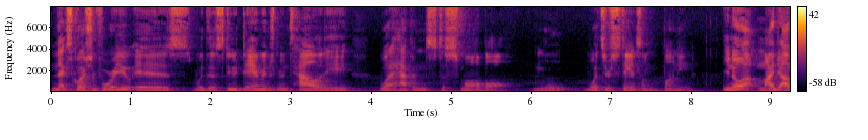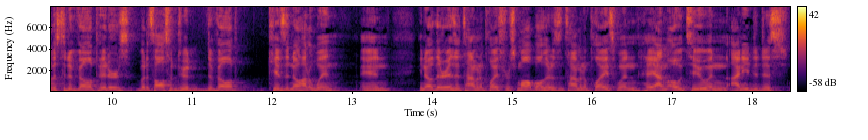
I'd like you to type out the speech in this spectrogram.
next question for you is with this do damage mentality, what happens to small ball? What's your stance on bunting? You know, my job is to develop hitters, but it's also to develop kids that know how to win. And you know, there is a time and a place for small ball. There's a time and a place when, hey, I'm 0-2 and I need to just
